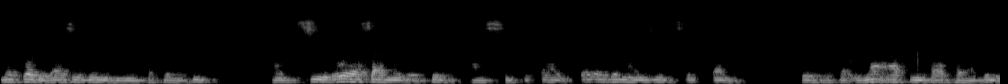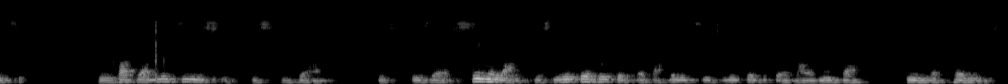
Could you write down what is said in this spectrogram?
network devices being manufacturer B until OSI model came and simplified it. All of them are using the same standard. So you now have interoperability. Interoperability is, is, is, is, uh, is, is uh, similar, it's linkable to portability, it's linkable to environmental independence.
